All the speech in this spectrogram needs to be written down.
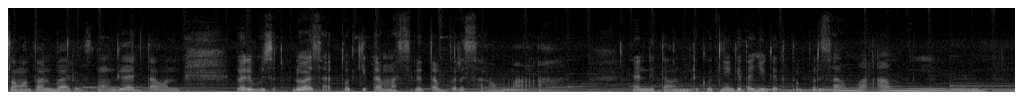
Selamat tahun baru. Semoga di tahun 2021 kita masih tetap bersama. Dan di tahun berikutnya kita juga tetap bersama. Amin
